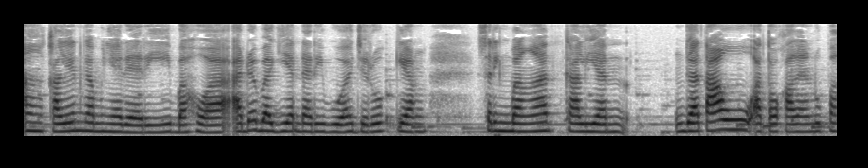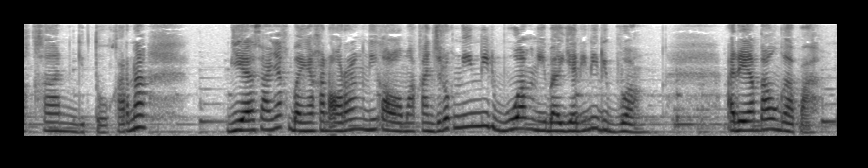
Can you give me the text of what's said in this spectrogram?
uh, kalian gak menyadari bahwa ada bagian dari buah jeruk yang sering banget kalian nggak tahu atau kalian lupakan gitu. Karena biasanya kebanyakan orang nih kalau makan jeruk nih ini dibuang nih bagian ini dibuang. Ada yang tahu nggak apa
